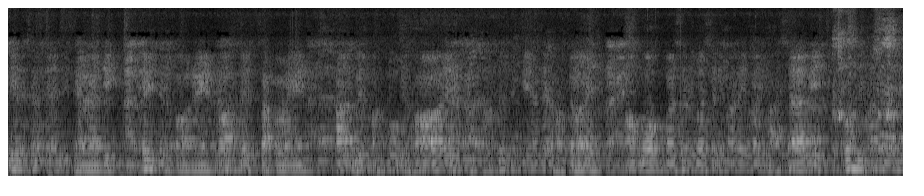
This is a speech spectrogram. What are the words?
سيرة بذلك Allahumma salli wa sallim alaihi wa sallam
